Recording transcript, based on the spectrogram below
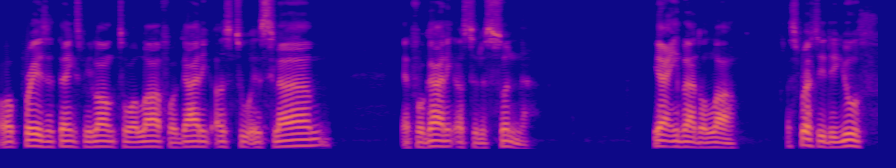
All praise and thanks belong to Allah for guiding us to Islam and for guiding us to the sunnah. Ya ibadallah. Especially the youth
